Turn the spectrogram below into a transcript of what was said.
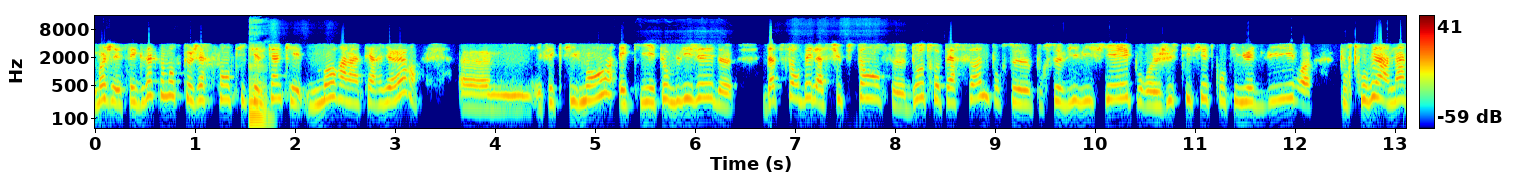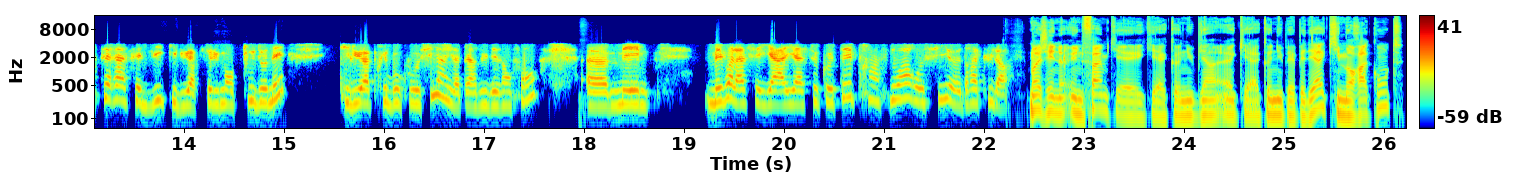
moi, c'est exactement ce que j'ai ressenti. Hmm. Quelqu'un qui est mort à l'intérieur, euh, effectivement, et qui est obligé d'absorber la substance d'autres personnes pour se, pour se vivifier, pour justifier de continuer de vivre, pour trouver un intérêt à cette vie qui lui a absolument tout donné, qui lui a pris beaucoup aussi. Hein, il a perdu des enfants. Euh, mais. Mais voilà, il y a, y a, ce côté prince noir aussi, Dracula. Moi, j'ai une, une, femme qui a, qui a, connu bien, qui a connu PPDA, qui me raconte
